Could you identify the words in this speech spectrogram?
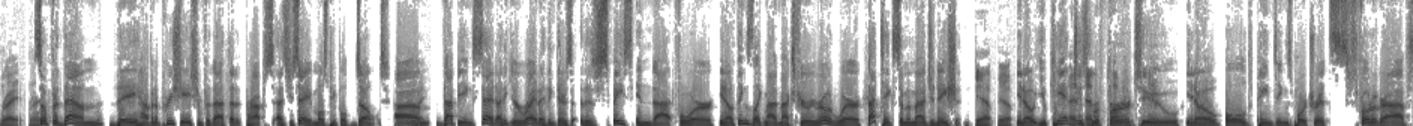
Right, right. So for them, they have an appreciation for that that perhaps, as you say, most people don't. Um. That being said, I think you're right. I think there's there's space in that for you know things like Mad Max Fury Road where that takes some imagination. yep, yep. You know, you can't And- just and refer plumbing, to you know old paintings, portraits, photographs,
